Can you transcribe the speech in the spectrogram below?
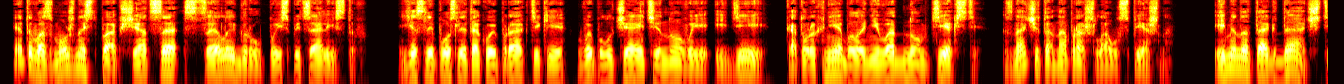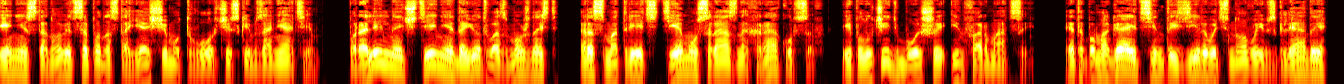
— это возможность пообщаться с целой группой специалистов. Если после такой практики вы получаете новые идеи, которых не было ни в одном тексте, значит, она прошла успешно. Именно тогда чтение становится по-настоящему творческим занятием. Параллельное чтение дает возможность рассмотреть тему с разных ракурсов и получить больше информации. Это помогает синтезировать новые взгляды,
